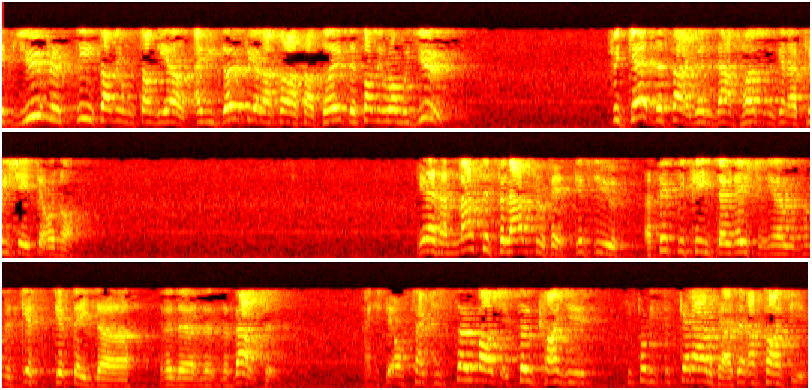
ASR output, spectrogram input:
If you receive something from somebody else and you don't feel Hakara Satov, there's something wrong with you. Forget the fact whether that person is going to appreciate it or not. You know, if a massive philanthropist gives you a 50p donation, you know, from his gift, gift aid, uh, you know, the, the, the vouchers, and you say, oh, thank you so much, it's so kind of you, he's probably, just get out of here, I don't have time for you.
